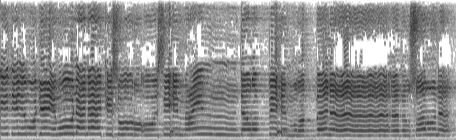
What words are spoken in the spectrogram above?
إذ المجرمون ناكسوا رؤوسهم عند ربهم ربنا أبصرنا.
